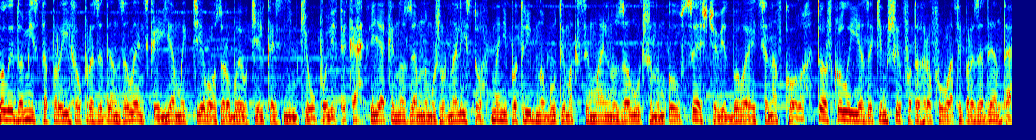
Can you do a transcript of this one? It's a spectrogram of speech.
Коли до міста приїхав президент Зеленський, я миттєво зробив кілька знімків у політика. Як іноземному журналісту, мені потрібно бути максимально залученим у все, що відбувається навколо. Тож, коли я закінчив фотографувати президента,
